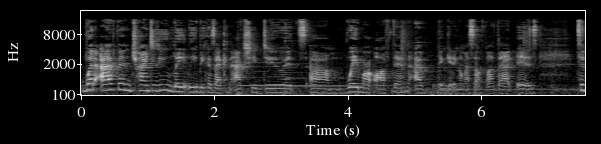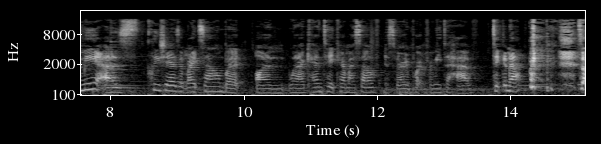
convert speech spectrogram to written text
what I've been trying to do lately, because I can actually do it um, way more often, I've been getting on myself about that, is to me, as cliche as it might sound, but on when I can take care of myself, it's very important for me to have take a nap. so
